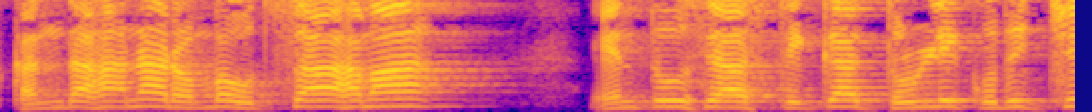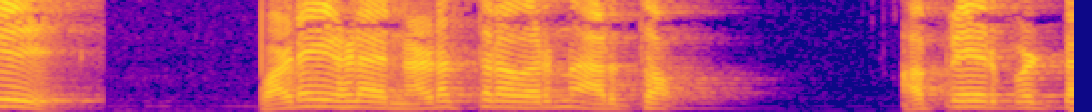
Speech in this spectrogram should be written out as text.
ஸ்கந்தகானா ரொம்ப உற்சாகமாக எந்தூசியாஸ்டிக்காக துள்ளி குதிச்சு படைகளை நடத்துகிறவர்னு அர்த்தம். அப்பேற்பட்ட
